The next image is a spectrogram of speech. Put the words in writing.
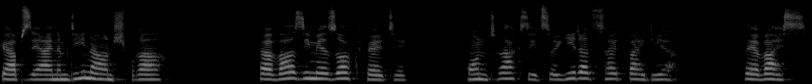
gab sie einem Diener und sprach Verwahr sie mir sorgfältig und trag sie zu jeder Zeit bei dir. Wer weiß,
